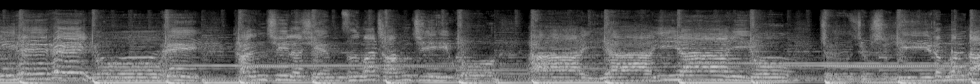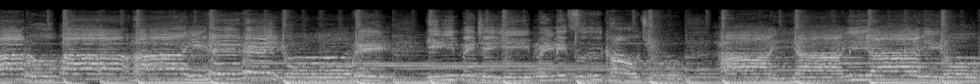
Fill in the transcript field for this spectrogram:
嘿嘿哟嘿，弹起了弦子嘛，唱起歌，哎呀咿呀咿哟，这就是艺人们那罗巴，嘿嘿哟嘿，一杯接一杯的自烤酒，哎呀咿呀咿哟，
